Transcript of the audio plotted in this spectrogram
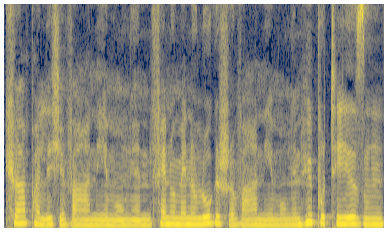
Körperliche Wahrnehmungen, phänomenologische Wahrnehmungen, Hypothesen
